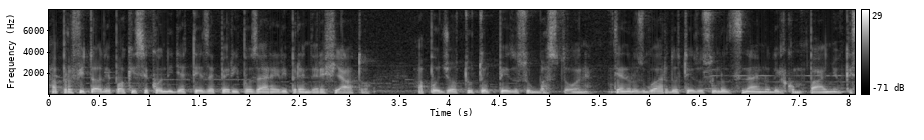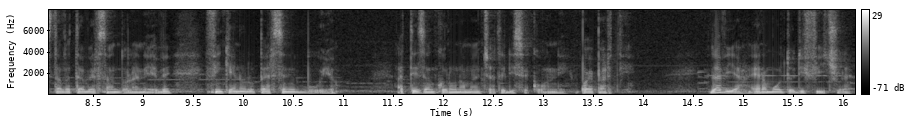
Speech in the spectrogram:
Approfittò dei pochi secondi di attesa per riposare e riprendere fiato. Appoggiò tutto il peso sul bastone, tenne lo sguardo teso sullo zaino del compagno che stava attraversando la neve finché non lo perse nel buio. Attese ancora una manciata di secondi, poi partì. La via era molto difficile.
